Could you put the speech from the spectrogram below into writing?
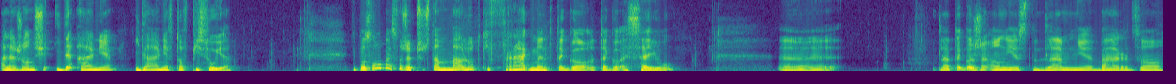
ale że on się idealnie, idealnie w to wpisuje. I pozwolą Państwo, że przeczytam malutki fragment tego, tego eseju, dlatego że on jest dla mnie bardzo,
